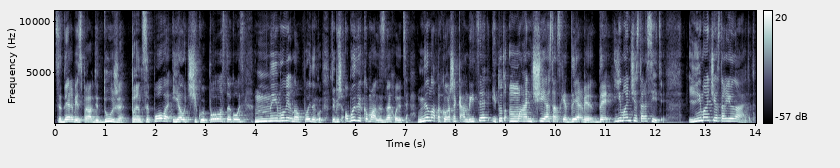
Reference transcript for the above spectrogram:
Це дербі справді дуже принципове, і я очікую просто якогось неймовірного поєдинку. Тобі ж обидві команди знаходяться не в надто хороших кондиціях, і тут манчестерське дербі, де і Манчестер Сіті, і Манчестер Юнайтед.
